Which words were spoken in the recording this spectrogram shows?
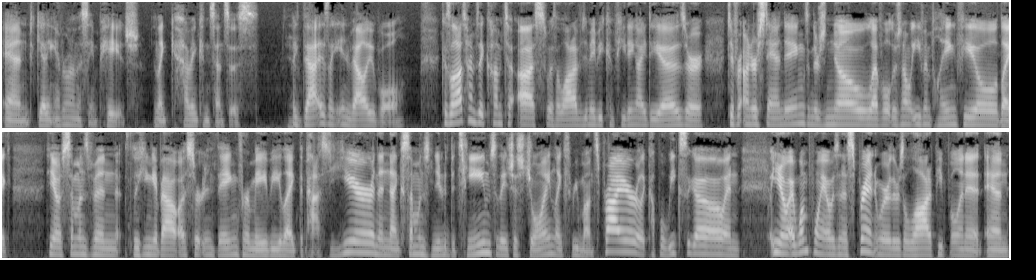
and getting everyone on the same page and like having consensus. Like that is like invaluable. Because a lot of times they come to us with a lot of maybe competing ideas or different understandings, and there's no level, there's no even playing field. Like, you know, someone's been thinking about a certain thing for maybe like the past year, and then like someone's new to the team, so they just joined like three months prior or like a couple weeks ago. And, you know, at one point I was in a sprint where there's a lot of people in it, and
